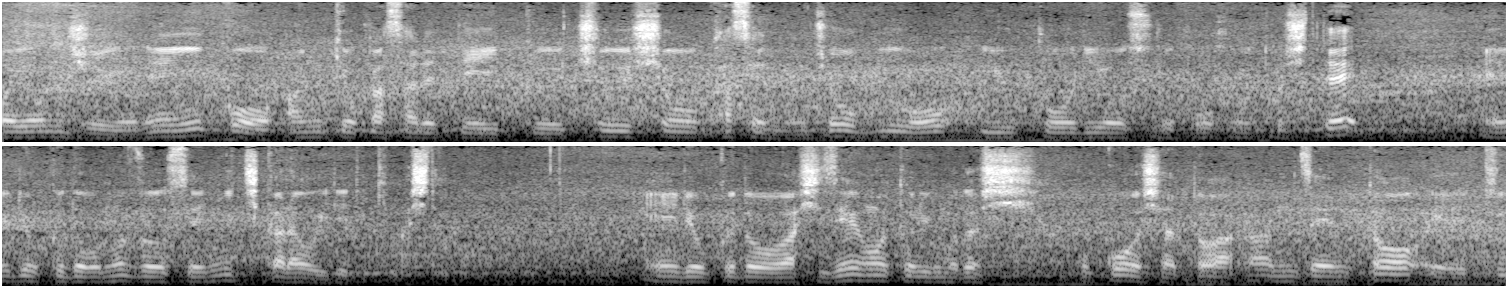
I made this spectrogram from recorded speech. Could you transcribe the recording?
和44年以降暗渠化されていく中小河川の上部を有効利用する方法として、えー緑道の造成に力を入れてきました。緑道は自然を取り戻し歩行者と安全と、緊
